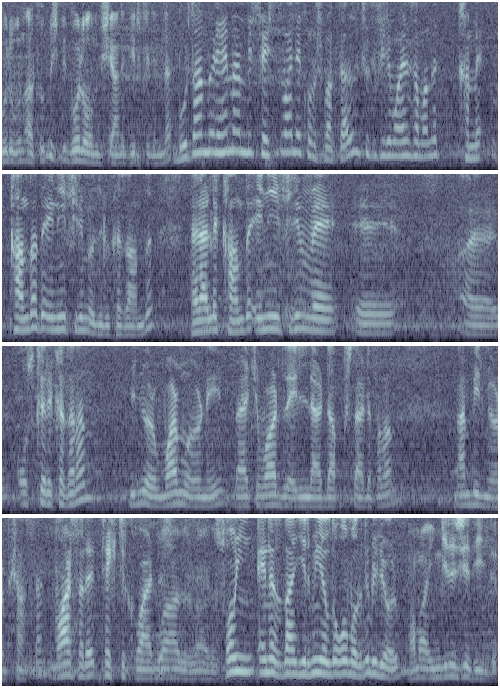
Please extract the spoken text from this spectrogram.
grubuna atılmış bir gol olmuş yani bir filmden. Buradan böyle hemen bir festivalle konuşmak lazım. Çünkü film aynı zamanda Cannes'da da en iyi film ödülü kazandı. Herhalde Cannes'da en iyi film ve e, e, Oscar'ı kazanan bilmiyorum var mı örneği? Belki vardır 50'lerde 60'larda falan. Ben bilmiyorum şahsen. Varsa da tek tük vardır. Vardır, vardır. Son en azından 20 yılda olmadığını biliyorum. Ama İngilizce değildir.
